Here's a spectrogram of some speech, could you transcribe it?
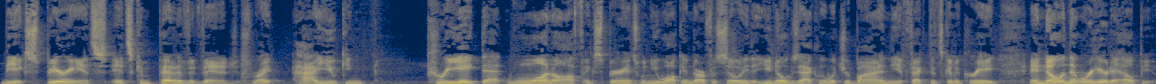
the experience its competitive advantages, right? How you can create that one-off experience when you walk into our facility that you know exactly what you're buying and the effect it's going to create and knowing that we're here to help you.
